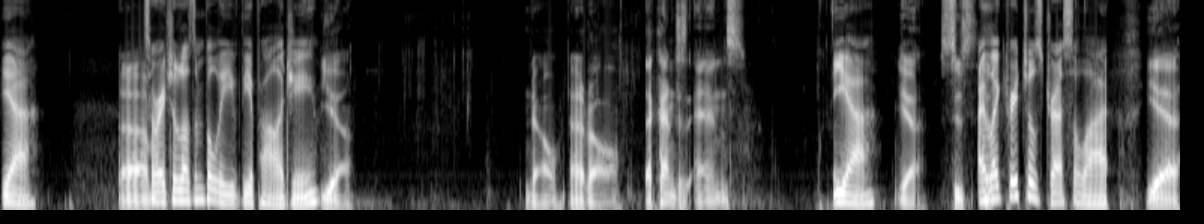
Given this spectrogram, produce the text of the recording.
Yeah. Um, so Rachel doesn't believe the apology. Yeah. No, not at all. That kind of just ends. Yeah. Yeah. Sus- I liked Rachel's dress a lot. Yeah,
